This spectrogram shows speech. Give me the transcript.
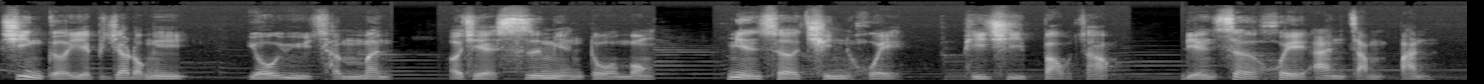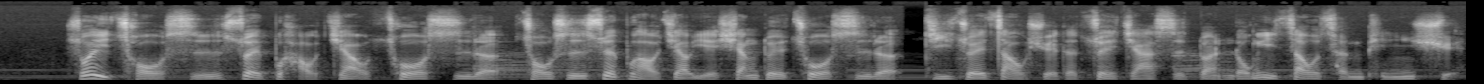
性格也比较容易忧郁沉闷，而且失眠多梦，面色青灰，脾气暴躁，脸色灰暗长斑。所以丑时睡不好觉，错失了丑时睡不好觉，也相对错失了脊椎造血的最佳时段，容易造成贫血。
